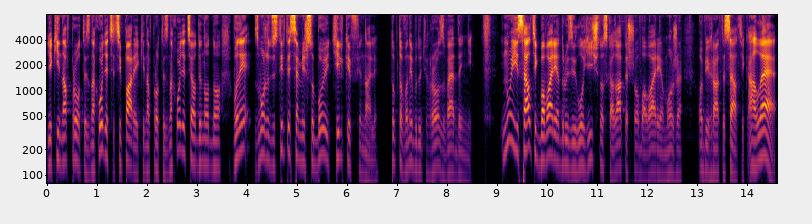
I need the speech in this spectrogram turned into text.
які навпроти знаходяться, ці пари, які навпроти знаходяться один одного, вони зможуть зустрітися між собою тільки в фіналі. Тобто вони будуть розведені. Ну і Селтік Баварія, друзі, логічно сказати, що Баварія може обіграти Селтік. Але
